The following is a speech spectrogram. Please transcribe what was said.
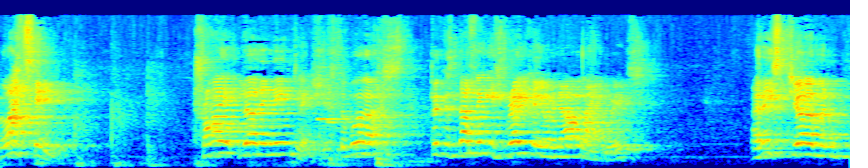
Latin. Try learning English, it's the worst because nothing is regular in our language. At least German,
